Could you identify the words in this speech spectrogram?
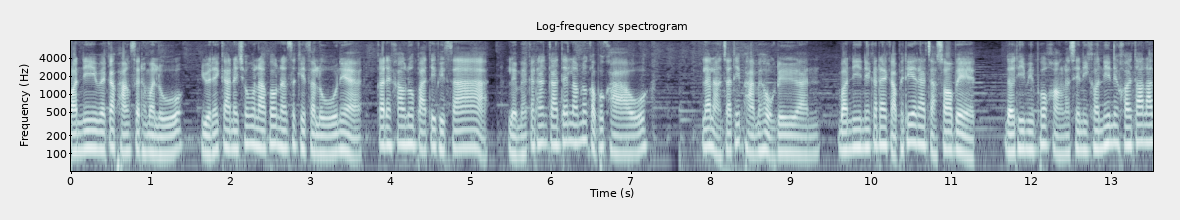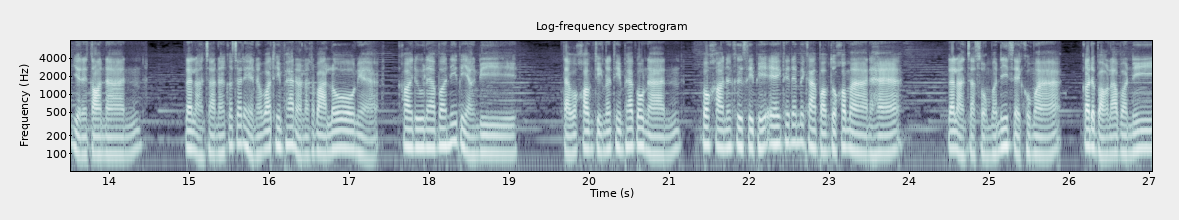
วันนี้เวกาพังเซทามารุอยู่ในการในช่วงเวลาพวกนั้นสกิสรูเนี่ยก็ได้เข้าร่วมปาร์ตี้พิซซ่าหรือแม้กระทั่งการเต้นรำร่วมกับพวกเขา และหลังจากที่ผ่านไป6เดือนบอนนี่เนี่ยก็ได้กลับไปที่อาณาจักรซอเบตโดยที่มีพวกของราชินีคอนนี่เนี่ยคอยต้อนรับอยู่ในตอนนั้น และหลังจากนั้นก็จะได้เห็นว่าทีมแพทย์ของรัฐบาลโลกเนี่ยคอยดูแลบอนนี่เป็นอย่างดี แต่ว่าความจริงแล้วทีมแพทย์พวกนั้น พวกเขานั่นคือ CPX ที่ได้มีการปลอมตัวเข้ามานะฮะและหลังจากส่งบอนนี่เสร็จคุมะก็ได้บอกลาบอนนี่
